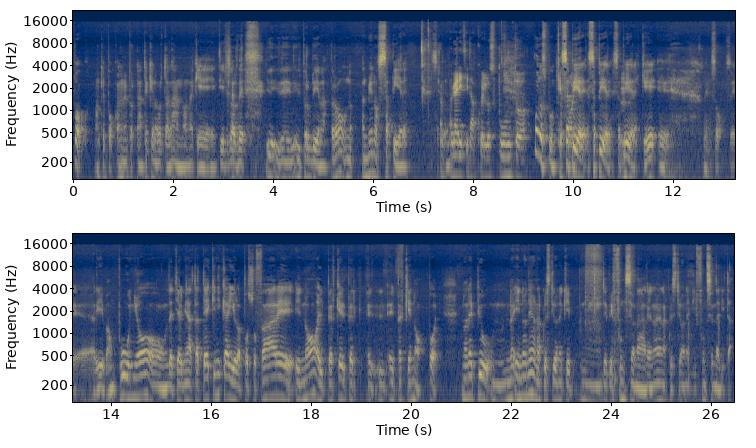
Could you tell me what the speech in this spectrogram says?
Poco, anche poco, non è importante, anche una volta all'anno, non è che ti risolve certo. il, il, problema, però un, almeno sapere. Cioè, magari ti dà quello spunto. Uno spunto, sapere, poi... sapere, sapere mm. che... Eh, so, se arriva un pugno o una determinata tecnica io la posso fare e no, e il perché, il, per, il, il perché no. Poi non è più, non è una questione che mm, deve funzionare, non è una questione di funzionalità,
